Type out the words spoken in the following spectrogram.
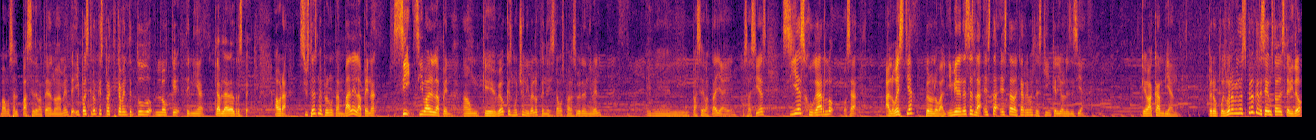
Vamos al pase de batalla nuevamente y pues creo que es prácticamente todo lo que tenía que hablar al respecto. Ahora, si ustedes me preguntan, ¿vale la pena? Sí, sí vale la pena, aunque veo que es mucho nivel lo que necesitamos para subir de nivel en el pase de batalla, ¿eh? O sea, sí es, sí es jugarlo, o sea, a lo bestia, pero lo vale. Y miren, esta es la, esta, esta de acá arriba es la skin que yo les decía, que va cambiando. Pero pues bueno amigos, espero que les haya gustado este video.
